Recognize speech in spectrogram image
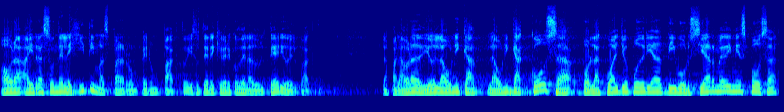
Ahora, hay razones legítimas para romper un pacto y eso tiene que ver con el adulterio del pacto. La palabra de Dios, la única, la única cosa por la cual yo podría divorciarme de mi esposa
